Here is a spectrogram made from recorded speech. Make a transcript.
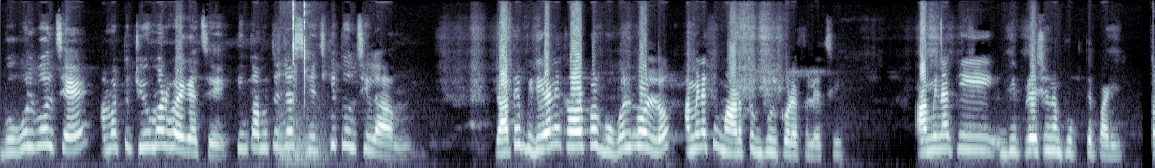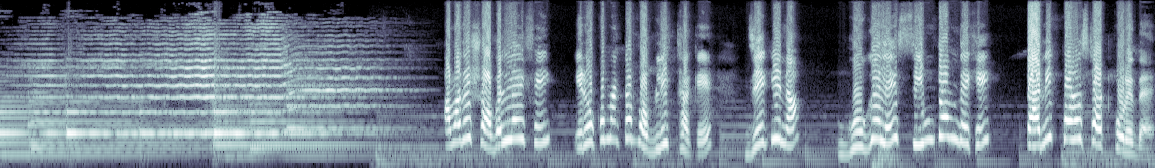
গুগল বলছে, আমার তো টিউমার হয়ে গেছে, কিন্তু আমি তো জাস্ট হিচকি তুলছিলাম। রাতে বিরিয়ানি খাওয়ার পর গুগল বলল, আমি নাকি মারাত্মক ভুল করে ফেলেছি। আমি নাকি ডিপ্রেশনে ভুগতে পারি। আমাদের সবার লাইফেই এরকম একটা পাবলিক থাকে, যে কিনা গুগলে সিমটম দেখেই প্যানিক করা স্টার্ট করে দেয়।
